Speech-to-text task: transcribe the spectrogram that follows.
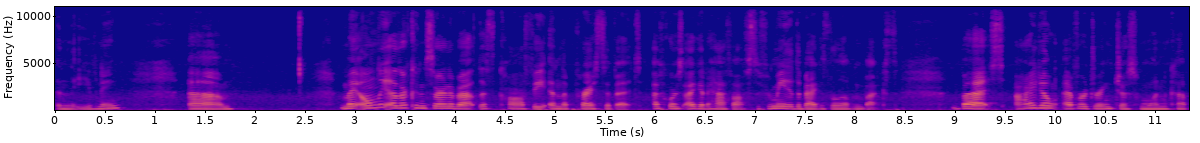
in the evening. Um, my only other concern about this coffee and the price of it, of course I get a half off, so for me the bag is 11 bucks. But I don't ever drink just one cup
